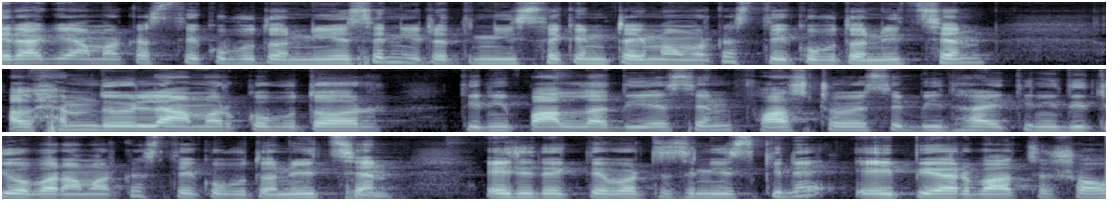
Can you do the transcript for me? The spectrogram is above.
এর আগে আমার কাছ থেকে কবুতর নিয়েছেন, এটা তিনি সেকেন্ড টাইম আমার কাছ থেকে কবুতর নিচ্ছেন। আলহামদুলিল্লাহ আমার কবুতর তিনি পাল্লা দিয়েছেন ফার্স্ট হয়েছে বিধায় তিনি দ্বিতীয়বার আমার কাছ থেকে কবুতর নিচ্ছেন। এই যে দেখতে পারতেছেন স্ক্রিনে, এই পেয়ার বাচ্চা সহ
